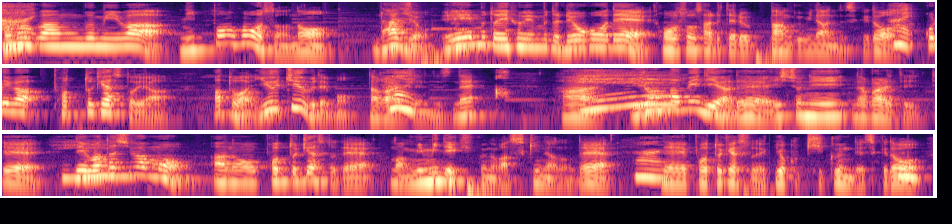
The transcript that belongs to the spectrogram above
このはい。番組は日本放送のラジオ、AM と FM と両方で放送されてる番組なんですけど、はいこれがポッドキャストや、あとは YouTube でも流れてるんですね。あはい。へーいろんなメディアで一緒に流れていて、で、私はもう、あの、ポッドキャストで、まあ耳で聞くのが好きなので、はい。で、ポッドキャストでよく聞くんですけど、うん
